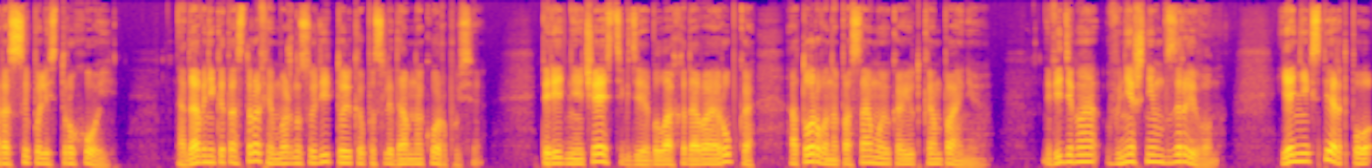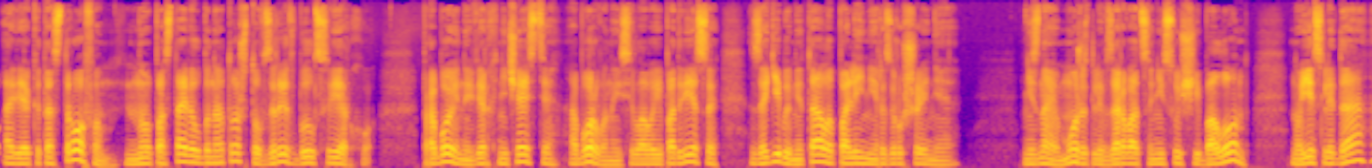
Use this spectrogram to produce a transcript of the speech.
рассыпались трухой. О давней катастрофе можно судить только по следам на корпусе. Передняя часть, где была ходовая рубка, оторвана по самую кают-компанию. Видимо, внешним взрывом. Я не эксперт по авиакатастрофам, но поставил бы на то, что взрыв был сверху. Пробоины в верхней части, оборванные силовые подвесы, загибы металла по линии разрушения. Не знаю, может ли взорваться несущий баллон, но если да,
